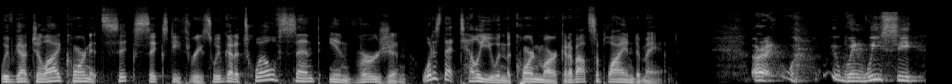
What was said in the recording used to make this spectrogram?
We've got July corn at 663. So we've got a 12 cent inversion. What does that tell you in the corn market about supply and demand? All right. When we see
